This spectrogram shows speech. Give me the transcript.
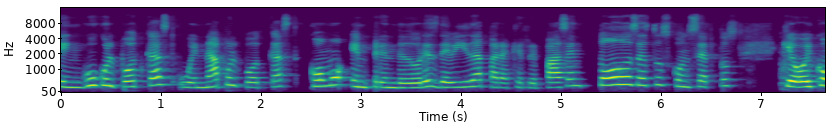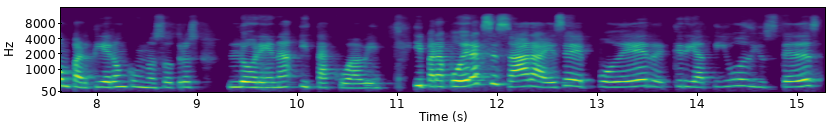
en Google Podcast o en Apple Podcast como emprendedores de vida para que repasen todos estos conceptos que hoy compartieron con nosotros Lorena y Tacuabe. Y para poder accesar a ese poder creativo de ustedes,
